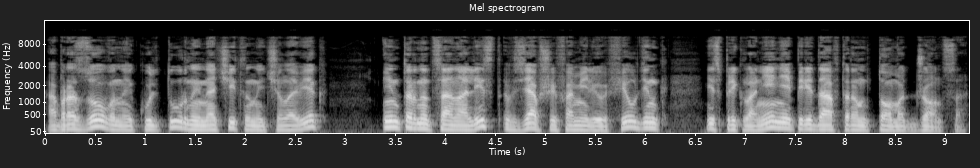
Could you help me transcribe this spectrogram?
образованный, культурный, начитанный человек, интернационалист, взявший фамилию Филдинг – из преклонения перед автором Тома Джонса.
